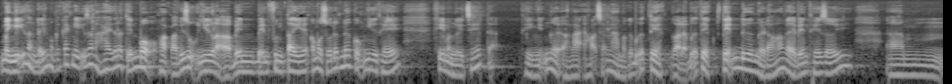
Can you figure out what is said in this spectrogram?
mình nghĩ rằng đấy là một cái cách nghĩ rất là hay rất là tiến bộ hoặc là ví dụ như là ở bên bên phương Tây ấy có một số đất nước cũng như thế. Khi mà người chết ấy, thì những người ở lại họ sẽ làm một cái bữa tiệc gọi là bữa tiệc tiễn đưa người đó về bên thế giới um,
